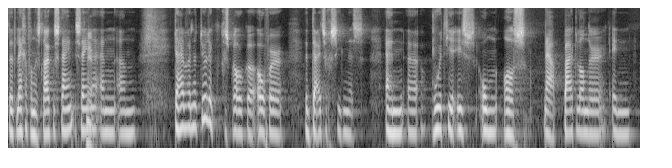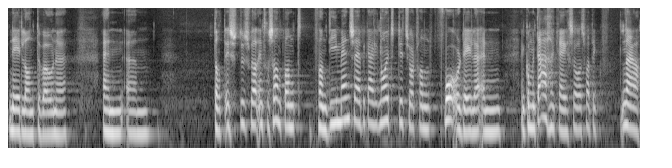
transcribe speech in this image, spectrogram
het leggen van de struikelstenen. Ja. En um, daar hebben we natuurlijk gesproken over de Duitse geschiedenis. En uh, hoe het hier is om als nou ja, buitenlander in Nederland te wonen. En dat is dus wel interessant, want van die mensen heb ik eigenlijk nooit dit soort van vooroordelen en, en commentaar gekregen, zoals wat ik nou ja,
